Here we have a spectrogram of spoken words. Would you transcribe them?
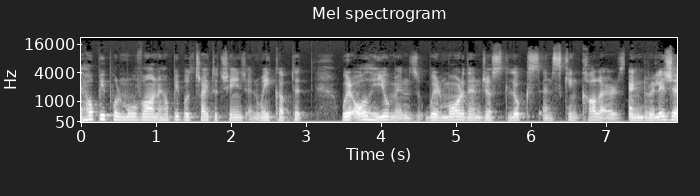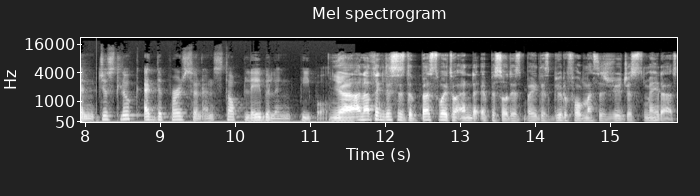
I hope people move on. I hope people try to change and wake up that we're all humans. We're more than just looks and skin colors and religion. Just look at the person and stop labeling people. Yeah, and I think this is the best way to end the episode is by this beautiful message you just made us.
